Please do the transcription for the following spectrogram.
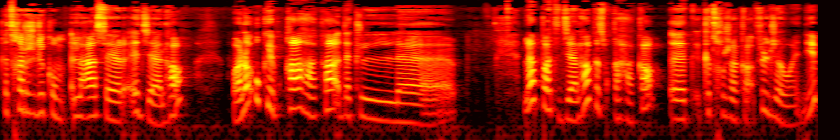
كتخرج لكم العصير ديالها voilà. وكيبقى هكا داك la pâte ديالها كتبقى هكا آه، كتخرج هكا في الجوانب.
